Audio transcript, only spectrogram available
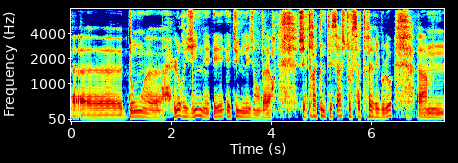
euh, dont euh, l'origine est, est, une légende. Alors, je vais te raconter ça, je trouve ça très rigolo. Euh,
